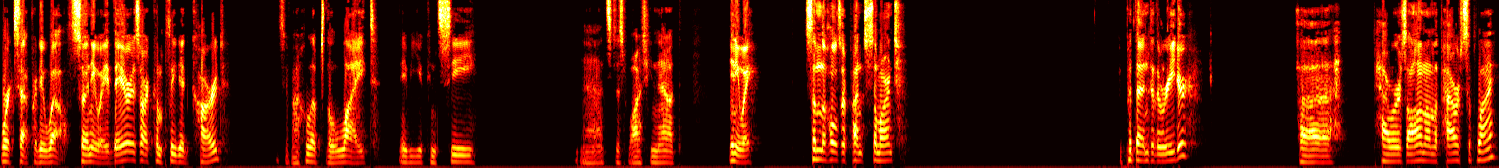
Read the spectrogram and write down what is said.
works out pretty well. So anyway, there is our completed card. Let's see if I hold up to the light, maybe you can see. Nah, it's just washing out. Anyway, some of the holes are punched, some aren't. Put that into the reader. Uh, power's on on the power supply.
